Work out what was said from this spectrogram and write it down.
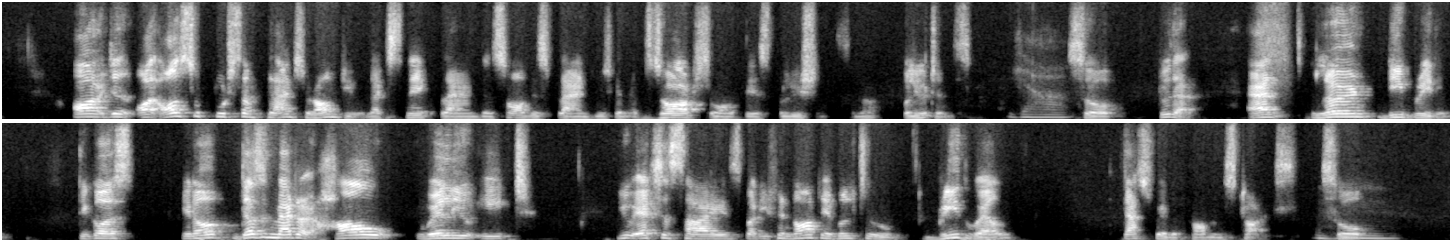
Or, just, or also put some plants around you, like snake plant and some of these plants which can absorb some of these pollutions, you know, pollutants. Yeah. So do that and learn deep breathing because you know doesn't matter how well you eat, you exercise, but if you're not able to breathe well, that's where the problem starts. Mm-hmm. So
